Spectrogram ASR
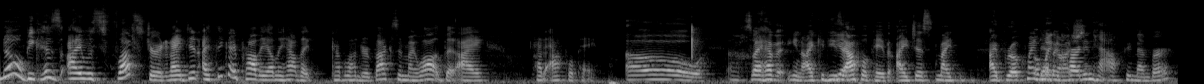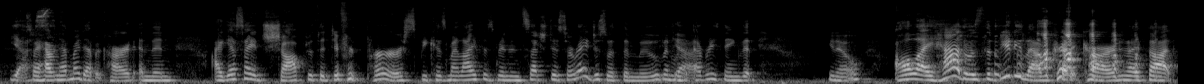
No, because I was flustered, and I did. I think I probably only had like a couple hundred bucks in my wallet, but I had Apple Pay. Oh, So I have it, you know, I could use Yeah. Apple Pay, but I just my I broke my Oh debit gosh. card in half, remember? Yes. So I haven't had my debit card and then I guess I had shopped with a different purse because my life has been in such disarray just with the move and Yeah. with everything that, you know, all I had was the Beauty Lab credit card. And I thought,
